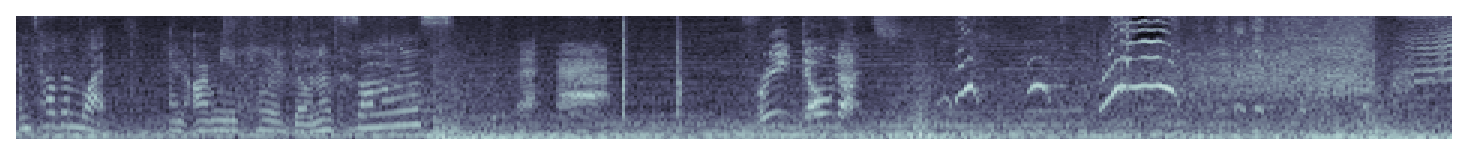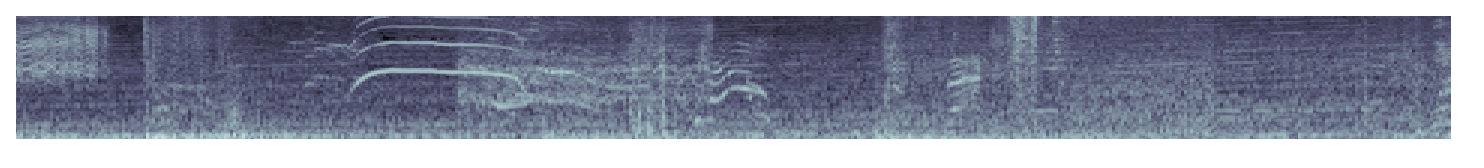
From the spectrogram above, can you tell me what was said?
And tell them what? An army of killer donuts is on the loose? Free donuts! What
